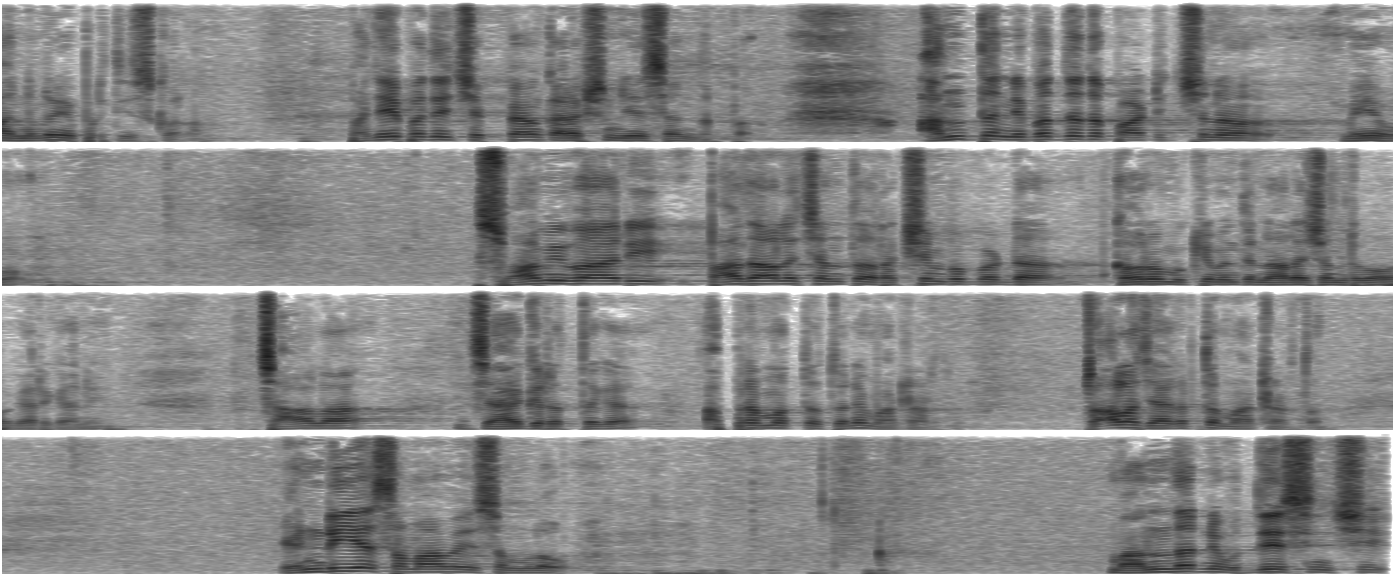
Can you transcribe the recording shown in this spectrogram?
ఆ నిర్ణయం ఎప్పుడు తీసుకోలేం పదే పదే చెప్పాం కరెక్షన్ చేశాం తప్ప. అంత నిబద్ధత పాటించిన మేము స్వామివారి పాదాల చెంత రక్షింపబడ్డ గౌరవ ముఖ్యమంత్రి నారా చంద్రబాబు గారు కానీ చాలా జాగ్రత్తగా అప్రమత్తతోనే మాట్లాడతాం. చాలా జాగ్రత్తగా మాట్లాడతాం. ఎన్డీఏ సమావేశంలో మా అందరిని ఉద్దేశించి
